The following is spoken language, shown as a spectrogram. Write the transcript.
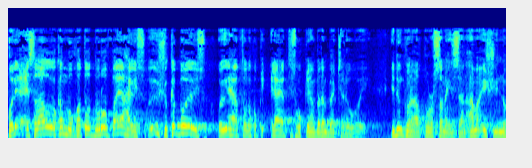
qoli salaadadu ka muuqato duruufba ay hayso oo ishu ka boodayso oo ilahay agtiisa ku qiimo badan baa jira weye idinkuna aad quursanaysaan ama ishiinnu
